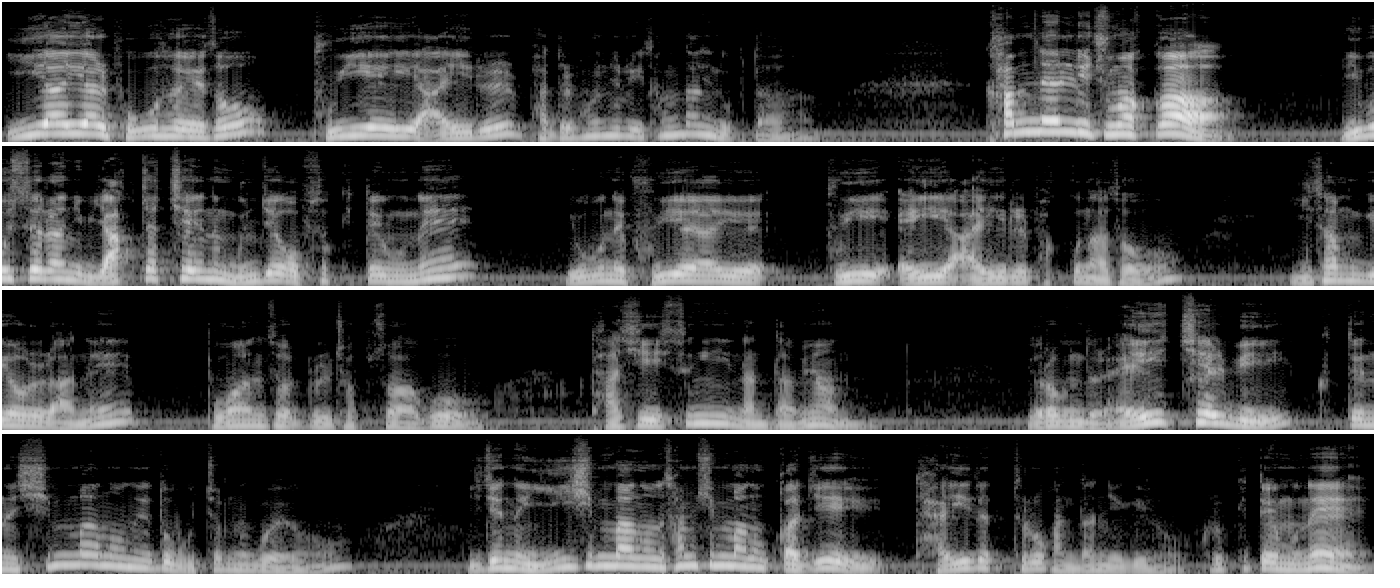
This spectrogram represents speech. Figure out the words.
EIR 보고서에서 VAI를 받을 확률이 상당히 높다. 캄넬리 중학과 리보세라님 약 자체에는 문제가 없었기 때문에 요번에 VAI, VAI를 받고 나서 2, 3개월 안에 보완서를 접수하고 다시 승인이 난다면 여러분들 HLB 그때는 10만원에도 못 잡는 거예요. 이제는 20만원, 30만원까지 다이렉트로 간다는 얘기예요. 그렇기 때문에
